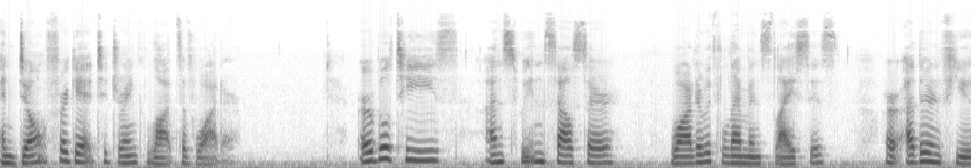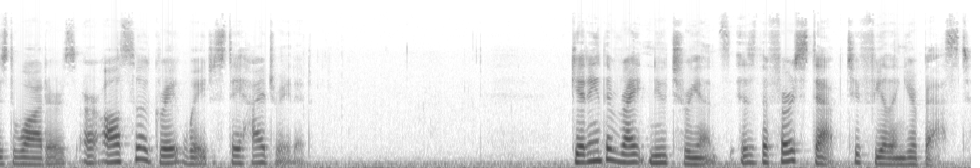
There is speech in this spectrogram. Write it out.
And don't forget to drink lots of water. Herbal teas, unsweetened seltzer, water with lemon slices, or other infused waters are also a great way to stay hydrated. Getting the right nutrients is the first step to feeling your best.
